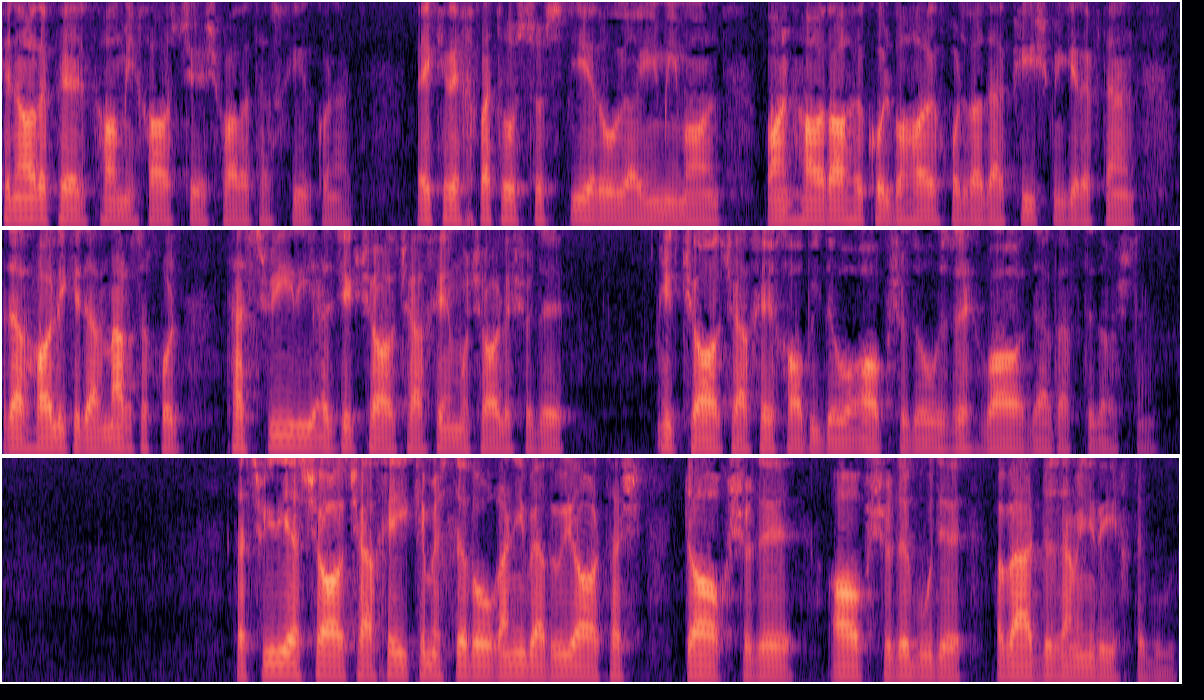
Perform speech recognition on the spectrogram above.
کنار پلک ها می‌خواست چشمها را تسخیر کند. یک رخوت و سستی رویایی میماند و آنها راه کلبه های خود را در پیش می‌گرفتند و در حالی که در مغز خود تصویری از یک چهارچرخه مچاله شده یک چهارچرخه خوابیده و آب شده و زهوار در رفته داشتند. تصویری از چهارچرخهای که مثل روغنی بر روی آتش داغ شده آب شده بوده و بعد به زمین ریخته بود.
